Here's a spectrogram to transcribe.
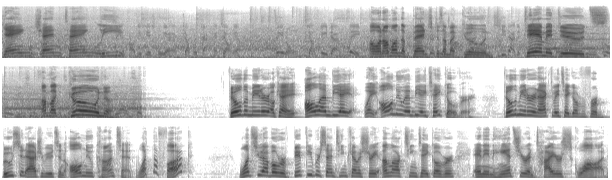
Yang Chen Tang Li. Oh, and I'm on the bench because I'm a goon. Damn it, dudes. I'm a goon. Fill the meter. Okay, all NBA. Wait, all new NBA takeover. Fill the meter and activate takeover for boosted attributes and all new content. What the fuck? Once you have over 50% team chemistry, unlock team takeover and enhance your entire squad.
